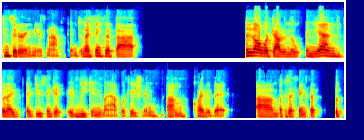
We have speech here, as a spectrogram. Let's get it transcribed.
considering me as an applicant. And i think that that and it all worked out in the in the end but i, I do think it, it weakened my application um, quite a bit um, because i think that the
